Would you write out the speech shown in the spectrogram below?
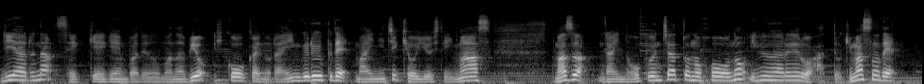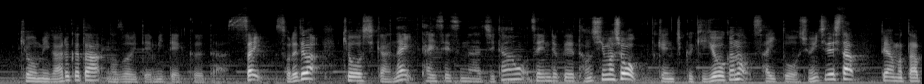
リアルな設計現場での学びを非公開の LINE グループで毎日共有しています。まずは LINE のオープンチャットの方の URL を貼っておきますので興味がある方覗いてみてください。それでは今日しかない大切な時間を全力で楽しみましょう。建築起業家の斉藤俊一でした。ではまた。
